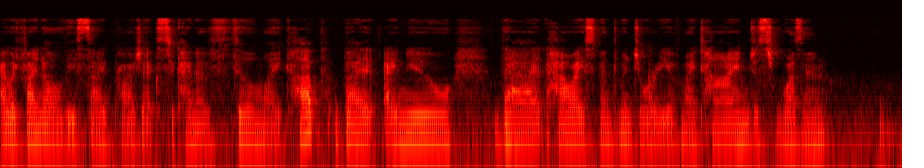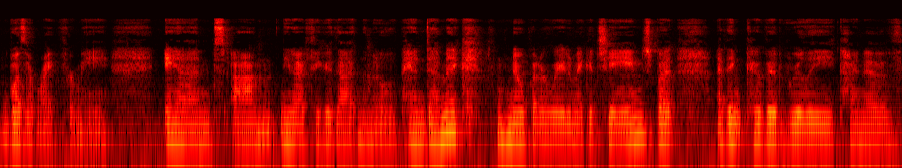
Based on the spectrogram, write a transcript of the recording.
I would find all these side projects to kind of fill my cup, but I knew that how I spent the majority of my time just wasn't wasn't right for me. And um, you know, I figured that in the middle of the pandemic, no better way to make a change. But I think COVID really kind of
